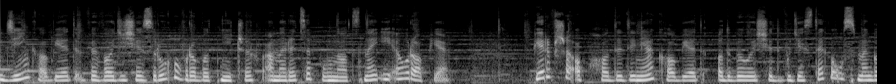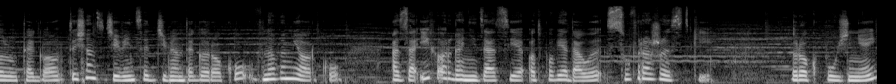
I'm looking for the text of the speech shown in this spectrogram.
Dzień Kobiet wywodzi się z ruchów robotniczych w Ameryce Północnej i Europie. Pierwsze obchody Dnia Kobiet odbyły się 28 lutego 1909 roku w Nowym Jorku – a za ich organizację odpowiadały sufrażystki. Rok później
